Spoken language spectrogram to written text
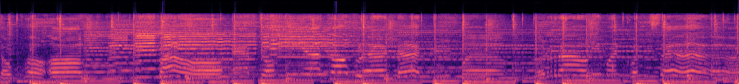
สมพอองเฝ้าแอบชมเมียเขาเพลินเดินเมืองเรานี่มันคนเซอร์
